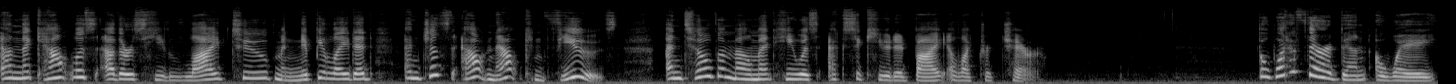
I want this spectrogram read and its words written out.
and the countless others he lied to, manipulated, and just out and out confused until the moment he was executed by electric chair. But what if there had been a way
